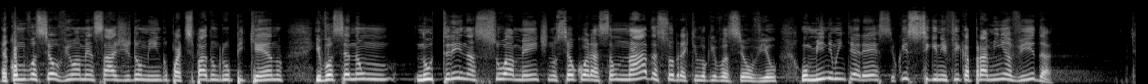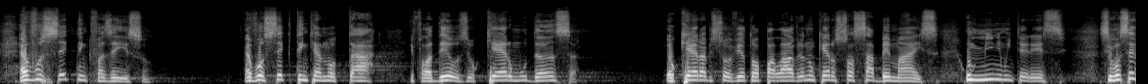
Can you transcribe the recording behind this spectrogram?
É como você ouvir uma mensagem de domingo, participar de um grupo pequeno, e você não nutrir na sua mente, no seu coração, nada sobre aquilo que você ouviu, o mínimo interesse. O que isso significa para a minha vida? É você que tem que fazer isso. É você que tem que anotar e falar: Deus, eu quero mudança. Eu quero absorver a tua palavra, eu não quero só saber mais. O mínimo interesse. Se você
